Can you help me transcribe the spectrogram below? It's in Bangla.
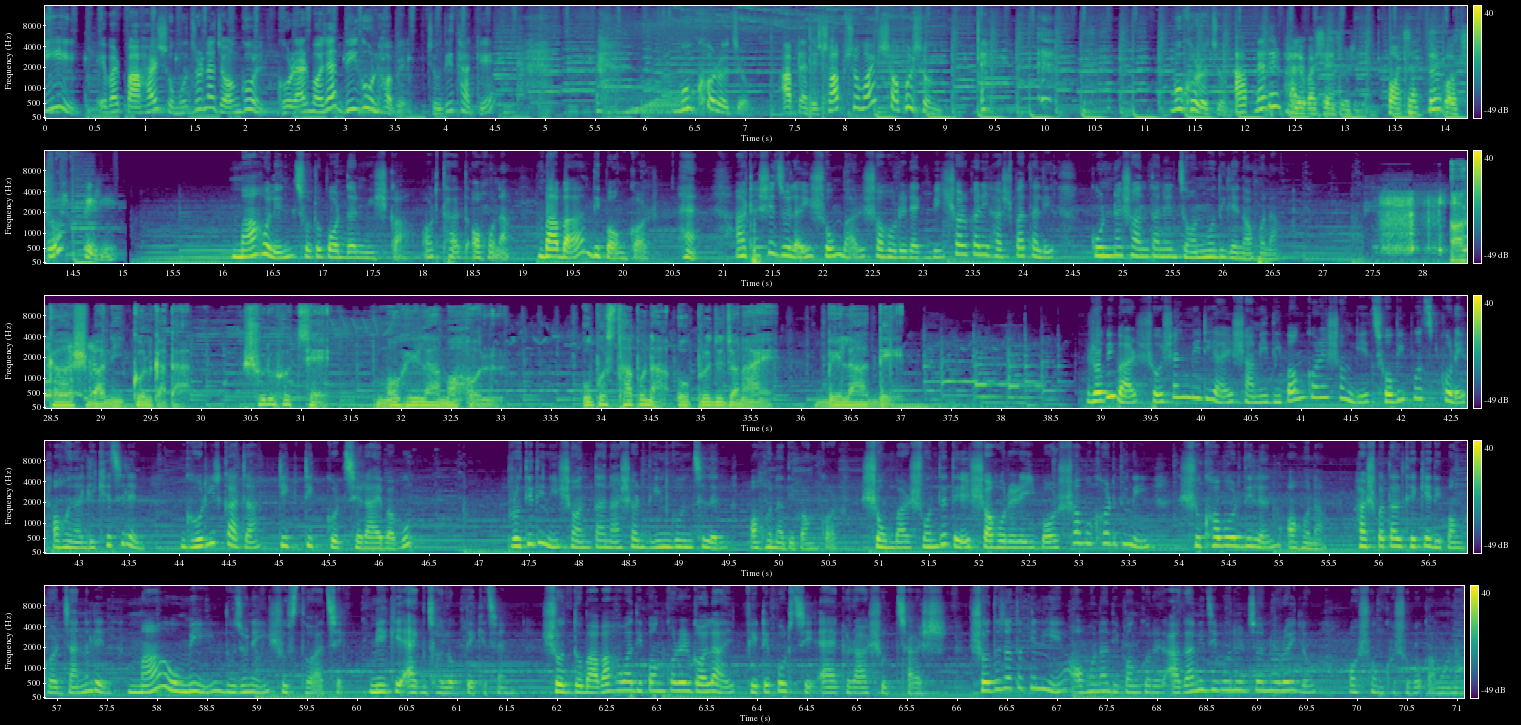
কি? এবার পাহাড় সমুদ্র না জঙ্গল? ঘোরার মজা দ্বিগুণ হবে। যদি থাকে মুখরোচক। আপনাদের সব সময় সফরসঙ্গী। মুখরোচক। আপনাদের ভালোবাসায় জড়িয়ে পঁচাত্তর বছর পেরিয়ে। মা হলেন ছোট পর্দার মিশকা অর্থাৎ অহনা। বাবা দীপঙ্কর। হ্যাঁ আঠাশে জুলাই সোমবার শহরের এক বেসরকারি হাসপাতালে কন্যা সন্তানের জন্ম দিলেন অহনা। আকাশবাণী কলকাতা। শুরু হচ্ছে মহিলা মহল। উপস্থাপনা ও প্রযোজনায় বেলা দে। রবিবার সোশ্যাল মিডিয়ায় স্বামী দীপঙ্করের সঙ্গে ছবি পোস্ট করে অহনা লিখেছিলেন, ঘড়ির কাঁটা টিকটিক করছে রায়বাবু। প্রতিদিনই সন্তান আসার দিন গুনছিলেন অহনা দীপঙ্কর। সোমবার সন্ধ্যেতে শহরের এই বর্ষামুখর দিনেই সুখবর দিলেন অহনা। হাসপাতাল থেকে দীপঙ্কর জানালেন, মা ও মেয়ে দুজনেই সুস্থ আছে। মেয়েকে এক ঝলক দেখেছেন। সদ্য বাবা হওয়া দীপঙ্করের গলায় ফেটে পড়ছে এক রাস উচ্ছ্বাস। সদ্যজাতকে নিয়ে অহনা দীপঙ্করের আগামী জীবনের জন্য রইল অসংখ্য শুভকামনা।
